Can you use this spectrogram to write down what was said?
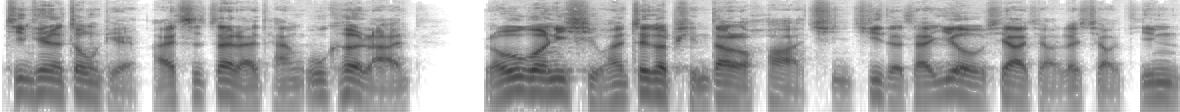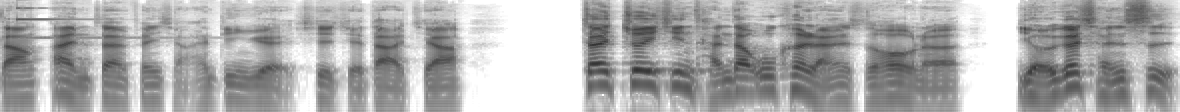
今天的重点还是再来谈乌克兰。如果你喜欢这个频道的话，请记得在右下角的小叮当按赞、分享和订阅，谢谢大家。在最近谈到乌克兰的时候呢，有一个城市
